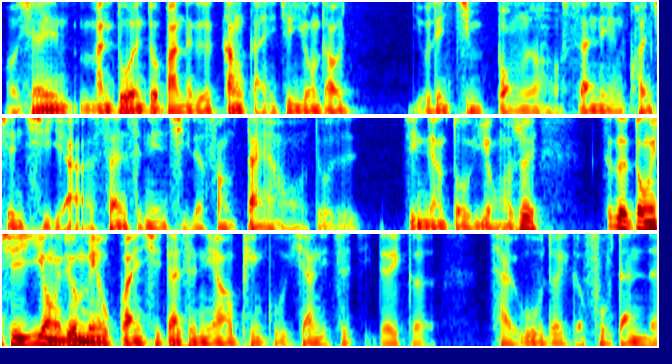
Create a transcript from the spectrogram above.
哦，现在蛮多人都把那个杠杆已经用到有点紧绷了哈，三年宽限期呀，三十年期的房贷哈，都是尽量都用。所以这个东西用就没有关系，但是你要评估一下你自己的一个财务的一个负担能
